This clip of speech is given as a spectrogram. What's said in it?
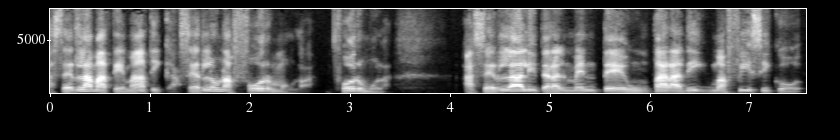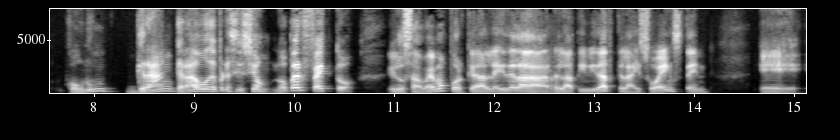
hacerla matemática, hacerla una fórmula, fórmula, hacerla literalmente un paradigma físico con un gran grado de precisión, no perfecto, y lo sabemos porque la ley de la relatividad que la hizo Einstein, eh,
